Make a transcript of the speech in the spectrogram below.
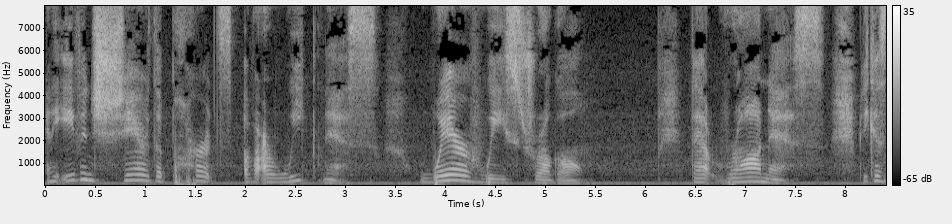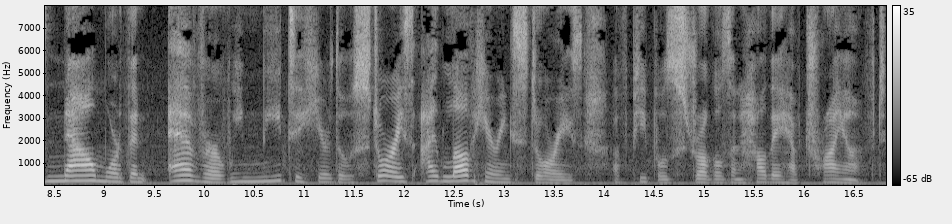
and even share the parts of our weakness where we struggle. That rawness, because now more than ever, we need to hear those stories. I love hearing stories of people's struggles and how they have triumphed.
